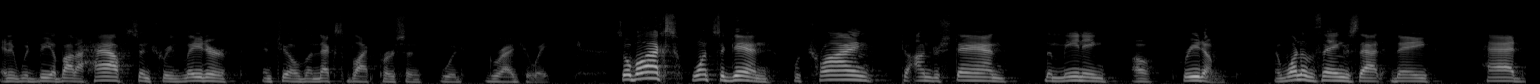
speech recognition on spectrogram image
and it would be about a half century later until the next black person would graduate. So, blacks, once again, were trying to understand the meaning of freedom. And one of the things that they had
